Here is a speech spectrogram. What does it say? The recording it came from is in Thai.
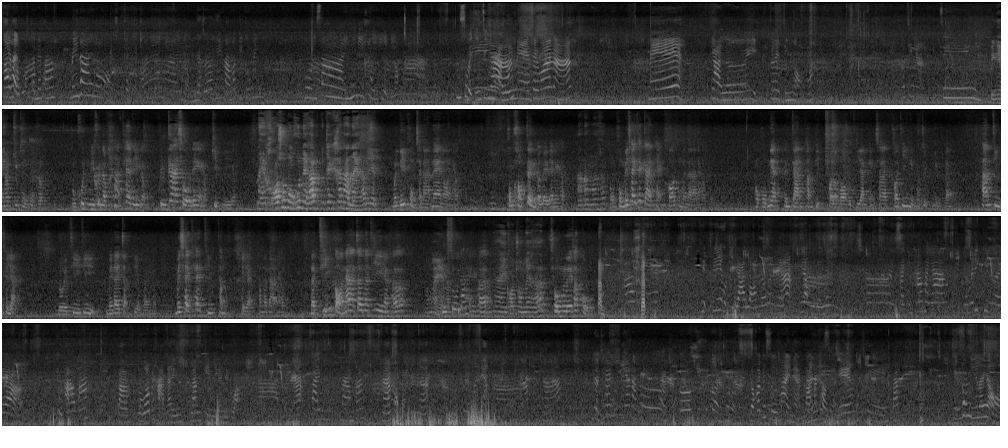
เราถ่าย เก็บกลับบ้านได้ปะ ไม่ได้หรอกเก็บกลับบ้านได้ยังไง เดี๋ยวเดี๋ยวเจ้าหน้าที่มาเมื่อกี้ก็วิ่ง โหยทรายไม่มีใครเห็นหรอกนะมันสวยจริงๆ อย่า นะ เลยเมย์ไปว่านะ เมย์อย่าเลยเจะจริงเหรอก็จริงอะ จริง เป็นไงครับคลิปของผมครับ ของ คุณมีคุณภาพแค่นี้ครับ คุณกล้าโชว์ได้ไงครับคลิปนี้ครับ ไหนขอชมของคุณหน่อยครับมันจะขนาดไหนครับเนี่ยวันนี้ผมชนะแน่นอนครับ ผมขอเกรินก่อนเลยได้ไหมครับ อะเอามาครับของผมไม่ใช่แค่การแหกข้อธรรมดานะครับ ของผมเนี่ยเป็นการทำผิดพรบอุทยานแห่งชาติข้อที่ 1.18ห้ามทิ้งขยะ โดยที่ที่ไม่ได้จัดเตรียมไว้ครับ ไม่ใช่แค่ทิ้งทำขยะธรรมดานะครับ แต่ทิ้งต่อหน้าเจ้าหน้าที่นะครับ น้องไงอะคุณครับสู้ได้นะ ครับน้องไงขอชมเลยครับ ชมเลยครับผม ที่ที่อุทยานร้อนนะวันเนี้ยที่เราไปเดินเล่น ใช่ทรายกินข้าวมายัง ยังไม่ได้กินเลยอะ หิวข้าวปะ ตาเราว่าไปหาอะไรนั่งกินกันดีกว่าวันเนี้ย ทรายมีน้ำปะ น้ำหมอกแบบนึงนะซื้อมาเนี่ย น้ำน้ำเหลือแค่นี้เนี่ยนะเธอเธอกินไปก่อนเถอะ เดี๋ยวค่อยไปซื้อใหม่เนี่ย ร้านอยู่แถวนี้เอง โอเค ปะทิ้งตรงนี้เลยเหรอ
